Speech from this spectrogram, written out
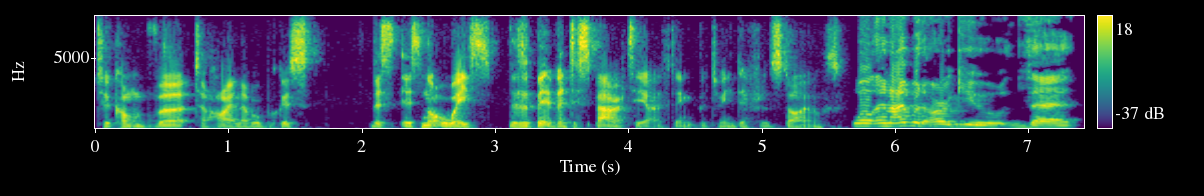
to convert to high level because this it's not always there's a bit of a disparity I think between different styles. Well, and I would argue that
